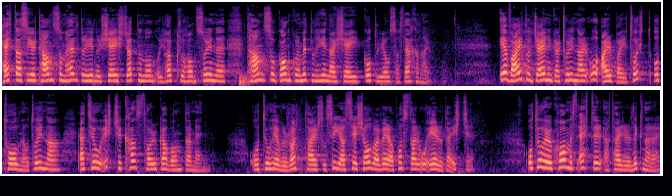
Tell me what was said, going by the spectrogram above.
Hetta sier tann som heldur hinn og tjei stjøtnen og i høkru hånd søyne, tann som gonger mittel hinn og tjei godljósa stekkanar. Jeg veit og gjerningar tøynar og arbeid tøyt og tålne og tøyna, at du ikkje kanst torga vondar menn og du hever rønt her, så sier jeg seg selv å være apostler, og er det ikke. Og du hever kommet etter at her er liknere.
